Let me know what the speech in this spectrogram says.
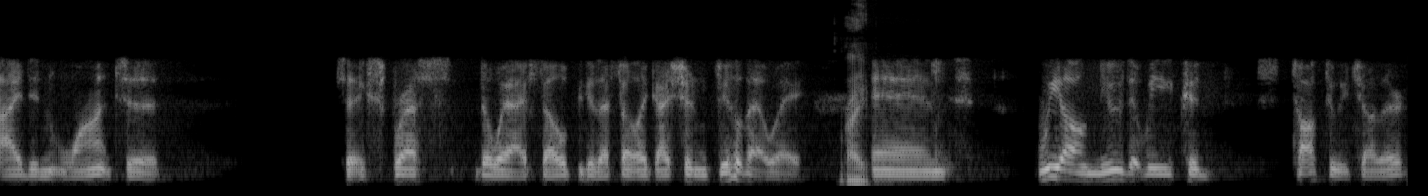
I didn't want to to express the way I felt because I felt like I shouldn't feel that way. Right. And we all knew that we could talk to each other,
